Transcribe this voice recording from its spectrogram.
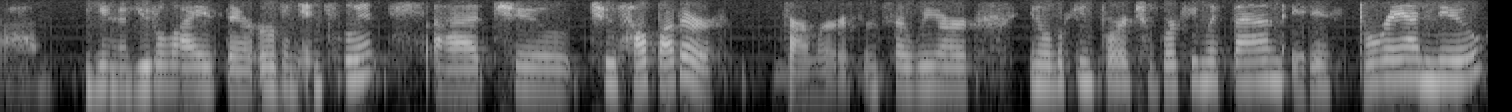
um, you know, utilize their urban influence uh, to to help other farmers. And so we are, you know, looking forward to working with them. It is brand new,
